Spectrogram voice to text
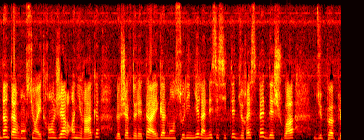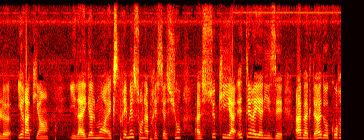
d'intervention étrangère en Irak. Le chef de l'État a également souligné la nécessité du respect des choix du peuple irakien. Il a également exprimé son appréciation à ce qui a été réalisé à Bagdad au cours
